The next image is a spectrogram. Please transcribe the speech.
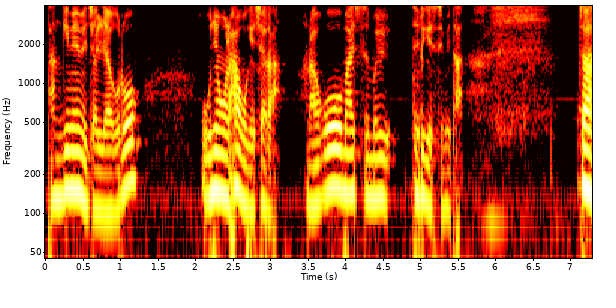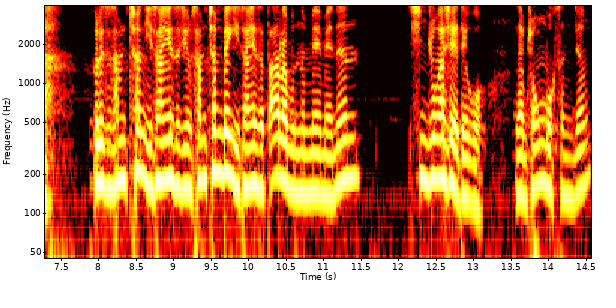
단기 매매 전략으로 운영을 하고 계셔라. 라고 말씀을 드리겠습니다. 자 그래서 3000 이상에서 지금 3100 이상에서 따라 붙는 매매는 신중하셔야 되고 그 다음 종목 선정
